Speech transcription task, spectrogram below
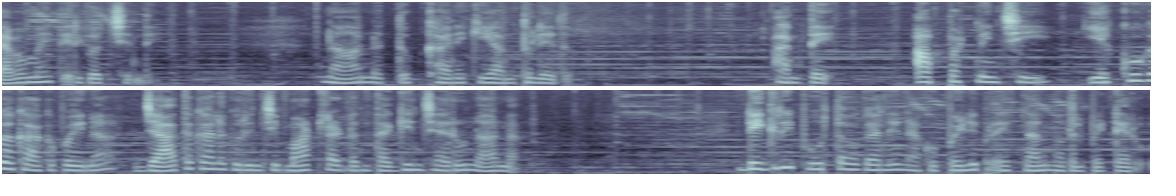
శవమై తిరిగి వచ్చింది నాన్న దుఃఖానికి అంతులేదు అంతే అప్పటినుంచి ఎక్కువగా కాకపోయినా జాతకాల గురించి మాట్లాడడం తగ్గించారు నాన్న. డిగ్రీ పూర్తవగానే నాకు పెళ్ళి ప్రయత్నాలు మొదలుపెట్టారు.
